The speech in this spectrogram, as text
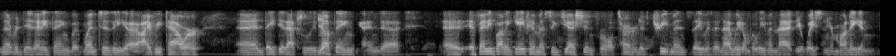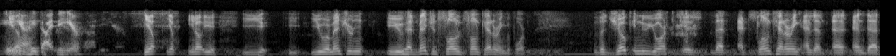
never did anything, but went to the uh, ivory tower, and they did absolutely nothing. And uh, uh, if anybody gave him a suggestion for alternative treatments, they would say, "No, we don't believe in that. You're wasting your money." And he, yep. you know, he died in a year. Yep, yep. You know, you you you were mentioned you had mentioned Sloan Sloan Kettering before. The joke in New York is that at Sloan Kettering and at uh, and at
